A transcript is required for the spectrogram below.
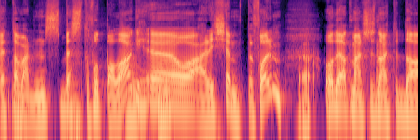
et av verdens beste fotballag eh, og er i kjempeform. Og det at Manchester United da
